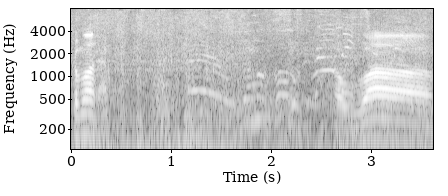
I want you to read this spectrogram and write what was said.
Come on. Oh wow.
